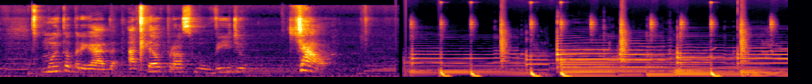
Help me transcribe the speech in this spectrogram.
Muito obrigada. Até o próximo vídeo. Tchau!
